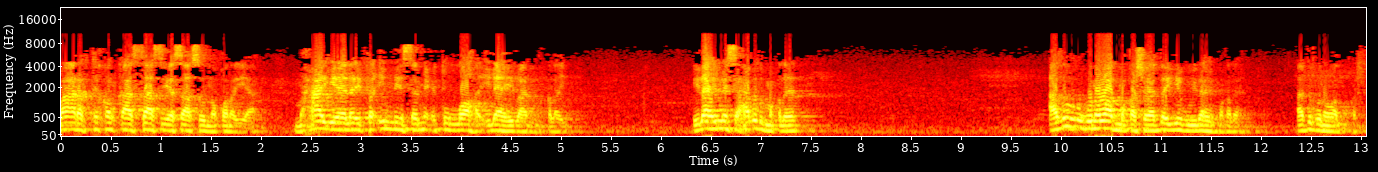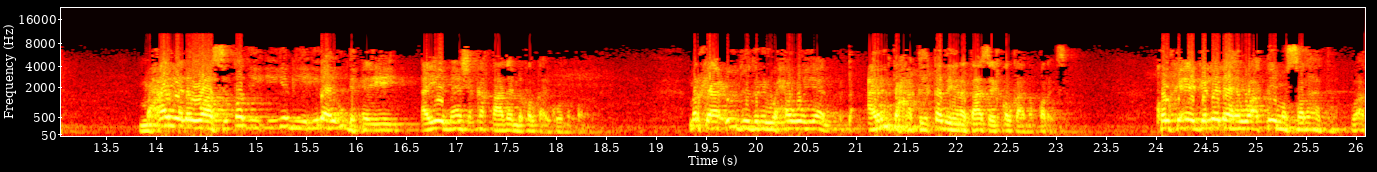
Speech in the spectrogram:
ma aragtay kolkaas saas iyo saasuu noqonaya maxaa yeelay fa inii samictu allaha ilaahay baan maqlay. Ilahay may saxaabadu maqleen. Adiguna waad maqashay hadday iyagu ilahay maqleen. Adiguna waad maqashay. Maxaa yeelay waasitadii iyagiyo ilaahay u dhexeeyey ayay meesha ka qaadeenba kolka ay ku noqonaya marka acuududani waxaa weeyaan arrinta xaqiiqadiina taasay kolkaa noqonaysa. Kolka eega lelaahay wa salaata wa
